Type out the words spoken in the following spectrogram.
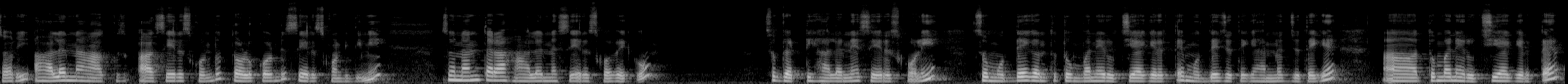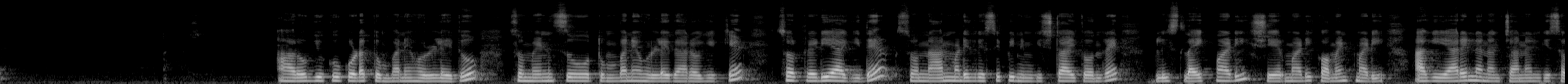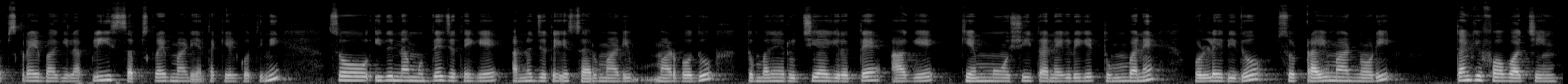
ಸಾರಿ ಹಾಲನ್ನು ಹಾಕಿ ಸೇರಿಸ್ಕೊಂಡು ತೊಳ್ಕೊಂಡು ಸೇರಿಸ್ಕೊಂಡಿದ್ದೀನಿ. ಸೊ ನಂತರ ಹಾಲನ್ನು ಸೇರಿಸ್ಕೋಬೇಕು. ಸೊ ಗಟ್ಟಿ ಹಾಲನ್ನೇ ಸೇರಿಸ್ಕೊಳ್ಳಿ. ಸೊ ಮುದ್ದೆಗಂತೂ ತುಂಬಾ ರುಚಿಯಾಗಿರುತ್ತೆ. ಮುದ್ದೆ ಜೊತೆಗೆ, ಅನ್ನದ ಜೊತೆಗೆ. ತುಂಬಾ ರುಚಿಯಾಗಿರುತ್ತೆ. ಆರೋಗ್ಯಕ್ಕೂ ಕೂಡ ತುಂಬಾ ಒಳ್ಳೆಯದು. ಸೊ ಮೆಣಸು ತುಂಬಾ ಒಳ್ಳೆಯದು ಆರೋಗ್ಯಕ್ಕೆ. ಸೊ ರೆಡಿಯಾಗಿದೆ ಸೊ ನಾನು ಮಾಡಿದ ರೆಸಿಪಿ ನಿಮ್ಗೆ ಇಷ್ಟ ಆಯಿತು ಅಂದರೆ ಪ್ಲೀಸ್ ಲೈಕ್ ಮಾಡಿ ಶೇರ್ ಮಾಡಿ ಕಾಮೆಂಟ್ ಮಾಡಿ. ಹಾಗೆ ಯಾರೆಲ್ಲ ನನ್ನ ಚಾನಲ್ಗೆ ಸಬ್ಸ್ಕ್ರೈಬ್ ಆಗಿಲ್ಲ ಪ್ಲೀಸ್ ಸಬ್ಸ್ಕ್ರೈಬ್ ಮಾಡಿ ಅಂತ ಕೇಳ್ಕೊತೀನಿ. ಸೊ ಇದನ್ನು ಮುದ್ದೆ ಜೊತೆಗೆ, ಅನ್ನದ ಜೊತೆಗೆ ಸರ್ವ್ ಮಾಡಿ, ಮಾಡ್ಬೋದು. ತುಂಬಾ ರುಚಿಯಾಗಿರುತ್ತೆ. ಹಾಗೆ ಕೆಮ್ಮು, ಶೀತ, ನೆಗಡಿಗೆ ತುಂಬಾ ಒಳ್ಳೆಯದಿದು ಸೊ ಟ್ರೈ ಮಾಡಿ ನೋಡಿ. Thank you for watching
